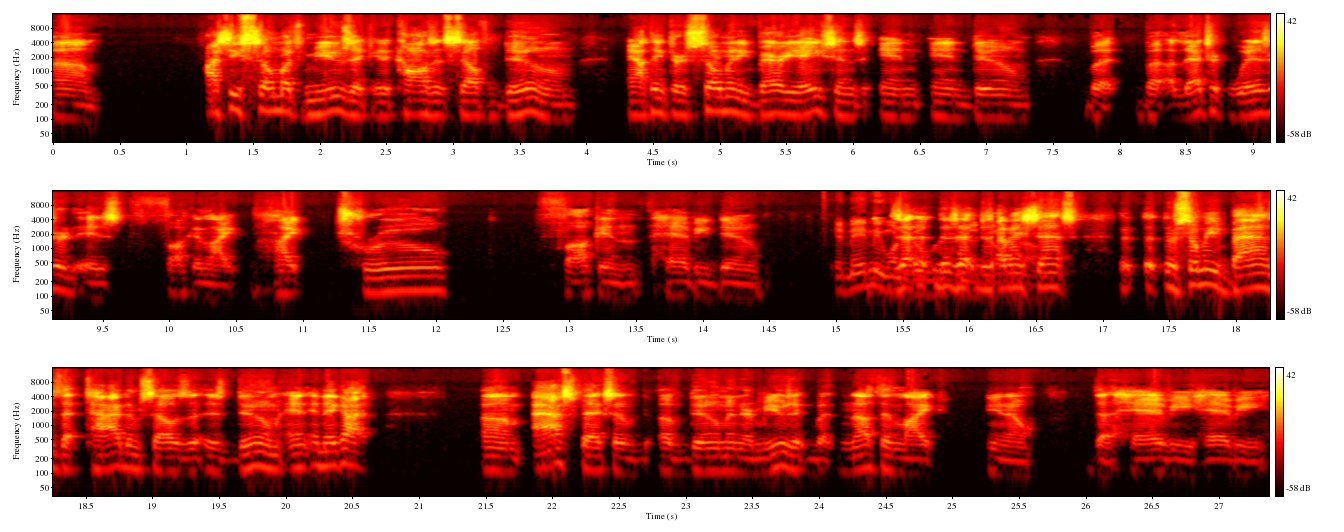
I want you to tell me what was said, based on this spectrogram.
Um, I see so much music, it calls itself doom, and I think there's so many variations in in doom but but Electric Wizard is fucking like like true fucking heavy doom. It made me want Does that, does that, does that make sense? There- there- There's so many bands that tag themselves as doom, and, and they got um, aspects of, of doom in their music, but nothing like you know the heavy, heavy,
